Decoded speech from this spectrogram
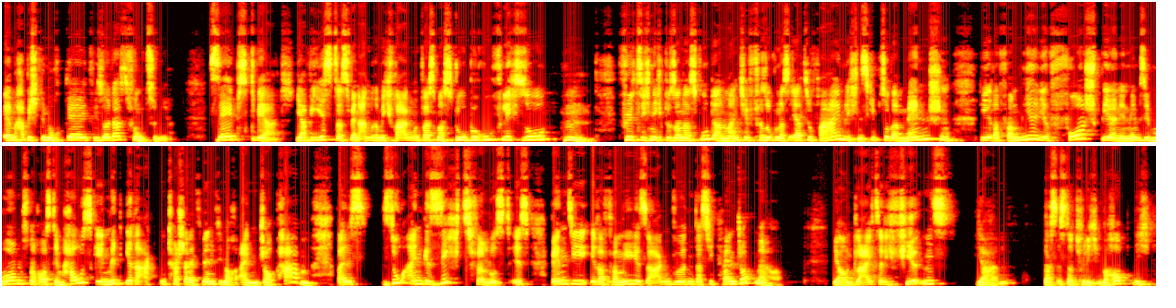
ähm, habe ich genug Geld, wie soll das funktionieren? Selbstwert. Ja, wie ist das, wenn andere mich fragen, und was machst du beruflich so? Hm, fühlt sich nicht besonders gut an. Manche versuchen das eher zu verheimlichen. Es gibt sogar Menschen, die ihrer Familie vorspielen, indem sie morgens noch aus dem Haus gehen mit ihrer Aktentasche, als wenn sie noch einen Job haben, weil es so ein Gesichtsverlust ist, wenn sie ihrer Familie sagen würden, dass sie keinen Job mehr haben. Ja, und gleichzeitig viertens, ja, das ist natürlich überhaupt nicht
